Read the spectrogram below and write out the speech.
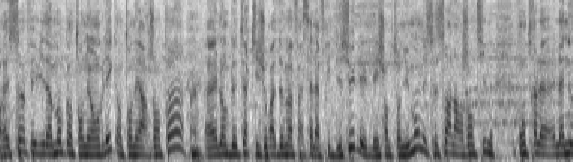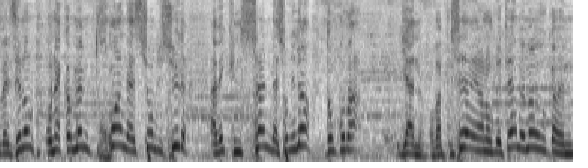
Euh, sauf évidemment quand on est anglais, quand on est argentin. Euh, L'Angleterre qui jouera demain face à l'Afrique du Sud, les, les champions du monde, et ce soir l'Argentine contre la, la Nouvelle-Zélande. On a quand même trois nations du Sud avec une seule nation du Nord. Donc on va Yann, on va pousser derrière l'Angleterre demain ou quand même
